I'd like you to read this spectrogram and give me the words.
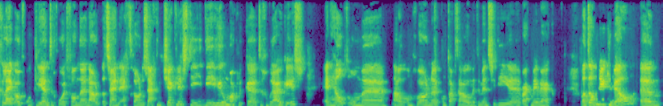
gelijk ook van cliënten gehoord van, nou, dat zijn echt gewoon, dat is eigenlijk een checklist die, die heel makkelijk te gebruiken is. En helpt om, nou, om gewoon contact te houden met de mensen die, waar ik mee werk. Want dat merk je wel. Um,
